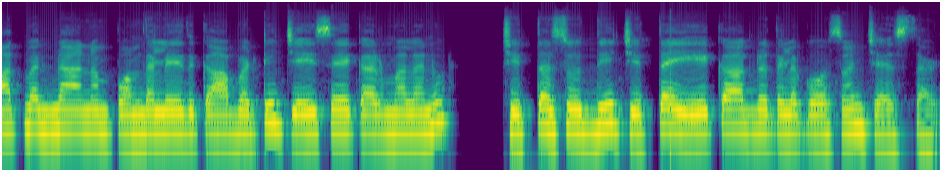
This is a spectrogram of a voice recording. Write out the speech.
ఆత్మజ్ఞానం పొందలేదు కాబట్టి చేసే కర్మలను చిత్తశుద్ధి చిత్త ఏకాగ్రతల కోసం చేస్తాడు.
